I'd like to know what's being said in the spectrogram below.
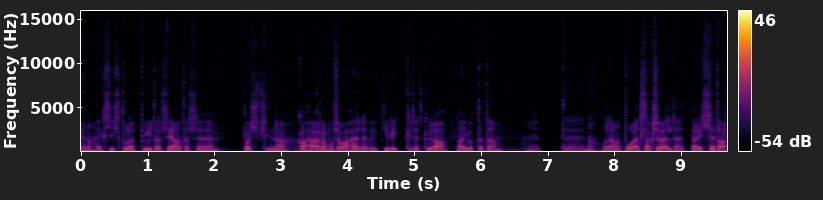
ja noh, eks siis tuleb püüda seada see post sinna kahe arvamuse vahele või kirik keset küla paigutada, et et eh, noh, mõlemad pooled saaks öelda, et päris seda,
